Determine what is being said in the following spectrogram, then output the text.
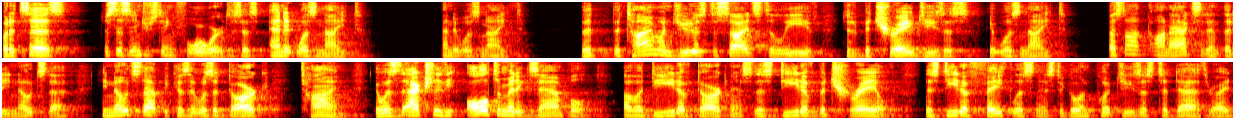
But it says, just this interesting four words it says, and it was night and it was night. The, the time when Judas decides to leave to betray Jesus, it was night. That's not on accident that he notes that. He notes that because it was a dark time. It was actually the ultimate example of a deed of darkness, this deed of betrayal, this deed of faithlessness to go and put Jesus to death, right?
